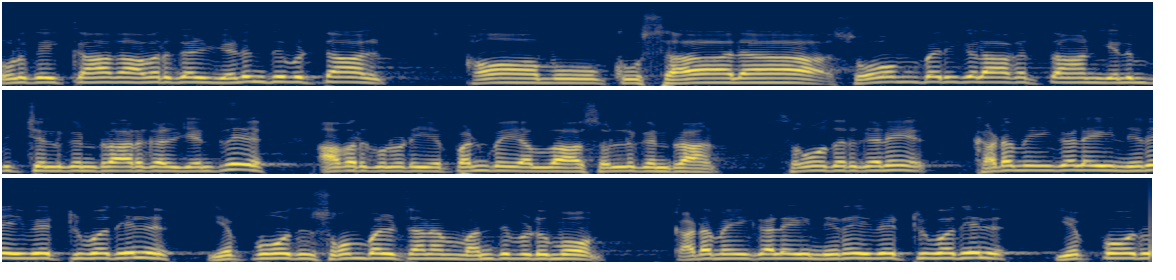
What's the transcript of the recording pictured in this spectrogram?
தொழுகைக்காக அவர்கள் எழுந்து விட்டால் காமு குசாலா சோம்பரிகளாகத்தான் எழும்பிச் செல்கின்றார்கள் என்று அவர்களுடைய பண்பை அல்லாஹ் சொல்லுகின்றான். சகோதரர்களே கடமைகளை நிறைவேற்றுவதில் எப்போது சோம்பல்தனம் வந்துவிடுமோ? கடமைகளை நிறைவேற்றுவதில் எப்போது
